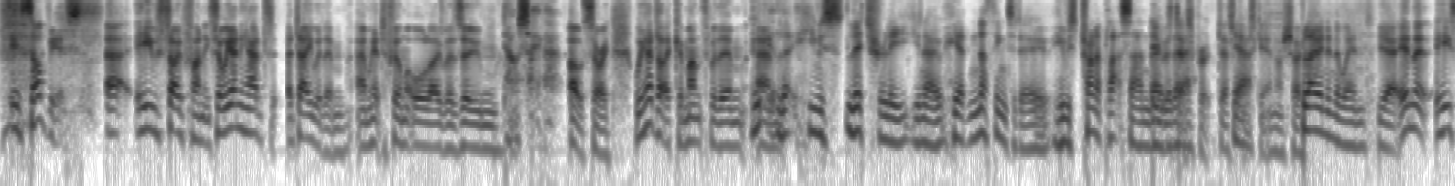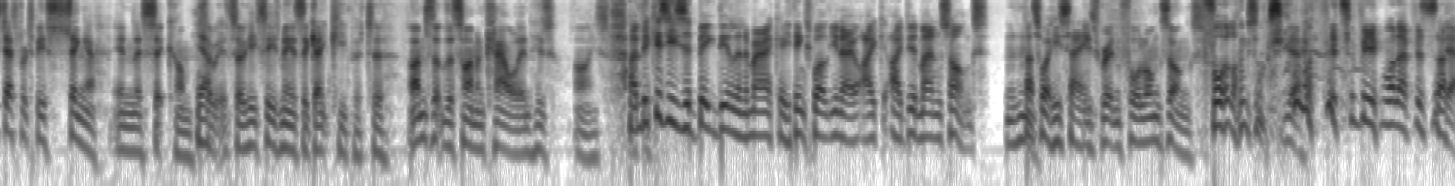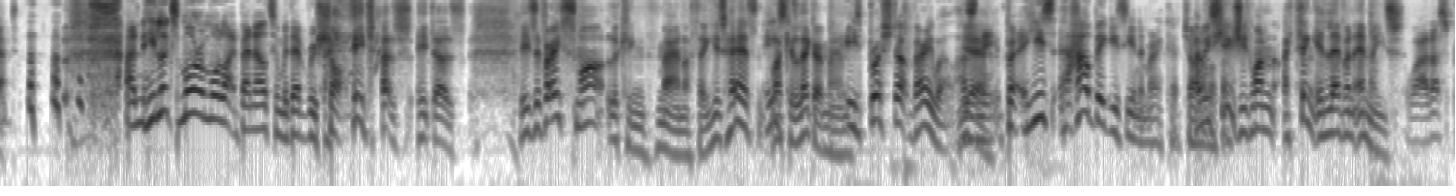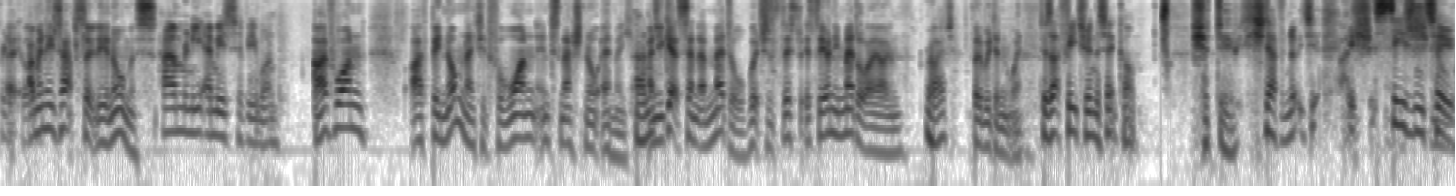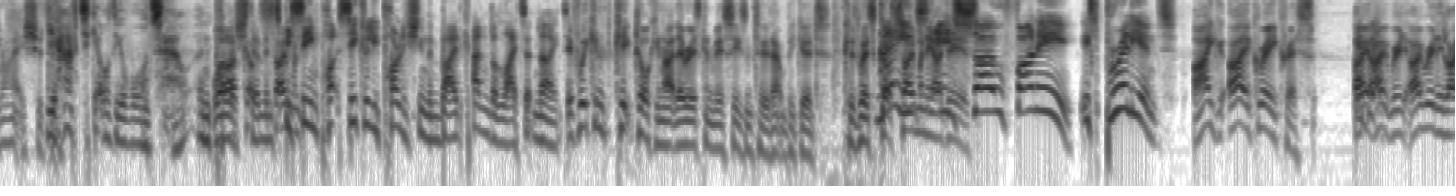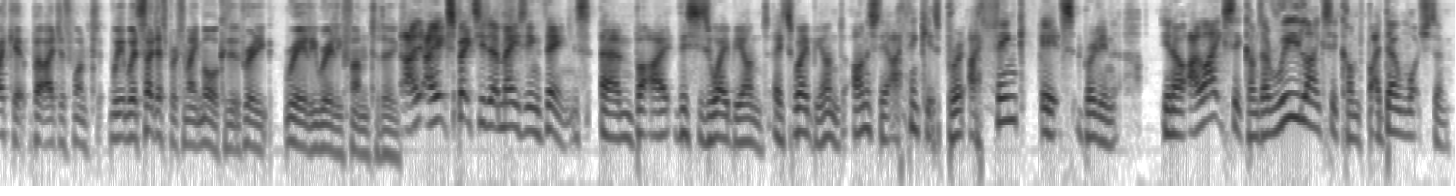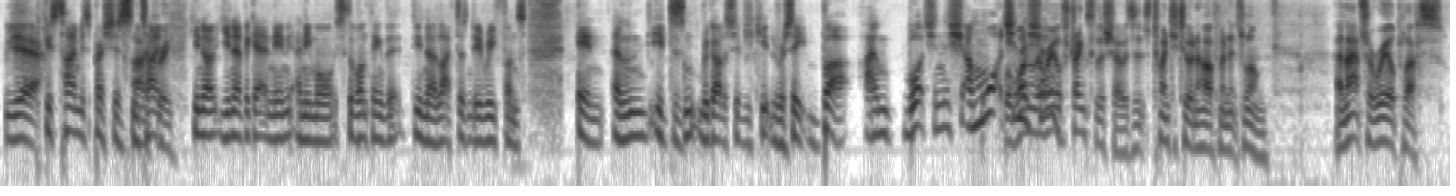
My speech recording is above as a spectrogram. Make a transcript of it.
it's obvious. Uh, he was so funny. So we only had a day with him, and we had to film it all over Zoom. Don't say that. Oh, sorry. We had like a month with him, He- and look, he was literally, you know, he had nothing to do. He was trying to plat sand He over was there. desperate- desperate to get in our show. Blowing in the wind. yeah, in the, he's desperate to be a singer in this sitcom. Yeah. So, so he sees me as the gatekeeper. To I'm sort of the Simon Cowell in his eyes. And because he's a big deal in America, he thinks, well, you know, I, I demand songs. That's what he's saying. Mm-hmm. He's written four long songs. Four long songs Yeah. fit to be in one episode. Yeah. and he looks more and more like Ben Elton with every shot. He does. He does. He's a very smart-looking man. I think his hair's like a Lego man. He's brushed up very well, hasn't Yeah. he? But he's how big is he in America, John? I mean, he's huge. He's won, I think, eleven Emmys. Wow, that's pretty cool. I mean, he's absolutely enormous. how many Emmys have you won? I've won. I've been nominated for one international Emmy, And? you get sent a medal, which is this. It's the only medal I own, Right. but we didn't win. Does that feature in the sitcom? Should do. You should have. no- It's should- season two. right, it should you do. have to get all the awards out and Well, polish them and so be many- seen po- secretly polishing them by the candlelight at night. If we can keep talking like there is going to be a season two, that would be good because we've got so Mate, many It's ideas. so funny. It's brilliant. I, I agree, Chris. I, I really I really like it, but I just want we, we're so desperate to make more because it was really really really fun to do. I, I expected amazing things, um, but I, this is way beyond. It's way beyond. Honestly, I think it's br- I think it's brilliant. You know, I like sitcoms. I really like sitcoms, but I don't watch them. Yeah. because time is precious, and I time. agree. You know, you never get any anymore. It's the one thing that you know life doesn't do refunds in, and it doesn't, regardless if you keep the receipt. But I'm watching this. Show, I'm watching But one the of show. the real strengths of the show is it's 22 and a half minutes long, and that's a real plus.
